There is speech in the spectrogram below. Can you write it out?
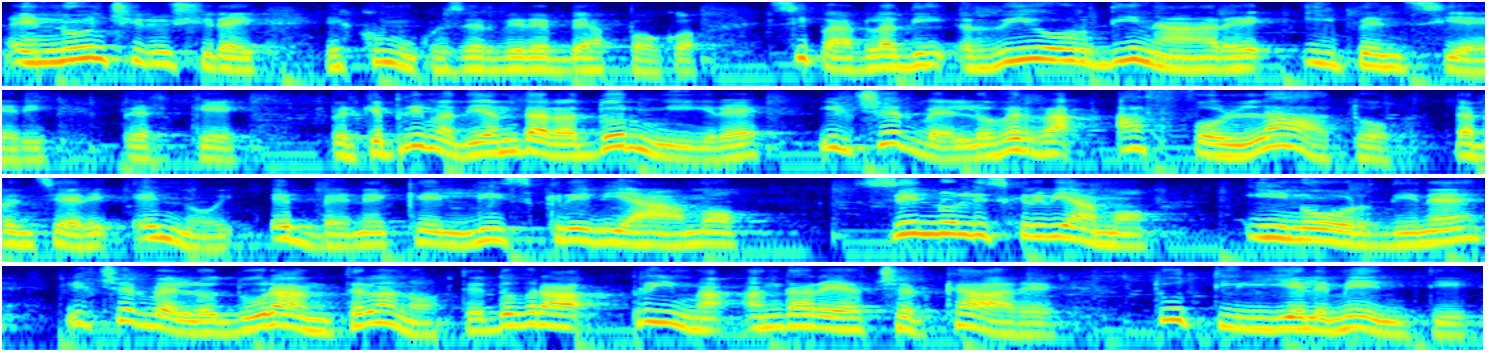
e non ci riuscirei e comunque servirebbe a poco. Si parla di riordinare i pensieri. Perché? Perché prima di andare a dormire il cervello verrà affollato da pensieri e noi è bene che li scriviamo. Se non li scriviamo in ordine, il cervello durante la notte dovrà prima andare a cercare tutti gli elementi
